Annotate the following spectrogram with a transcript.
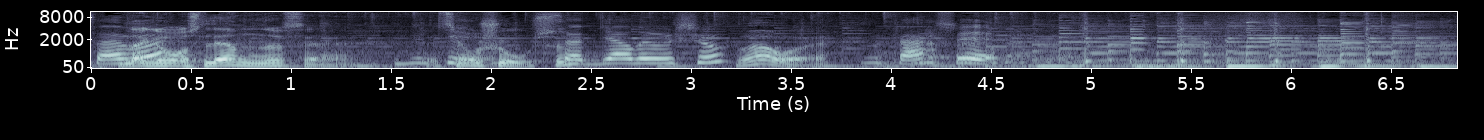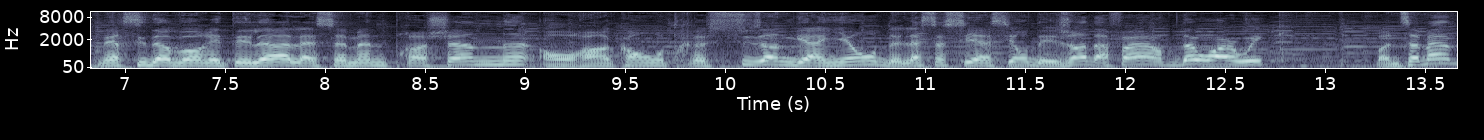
Ça De va? La grosse laine, là, ça, ça tient au chaud, ça. Ça te garde au chaud? Ouais, ouais. Parfait. Merci d'avoir été là. La semaine prochaine, on rencontre Suzanne Gagnon de l'Association des gens d'affaires de Warwick. Bonne semaine!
